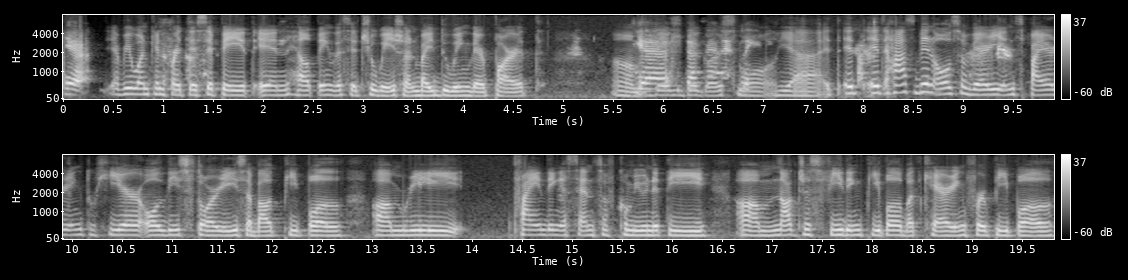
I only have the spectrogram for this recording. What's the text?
yeah everyone can participate in helping the situation by doing their part. Um, Yes, big, big or small. Yeah, it, it, it has been also very inspiring to hear all these stories about people um, really finding a sense of community, um, not just feeding people but caring for people.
